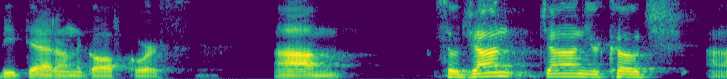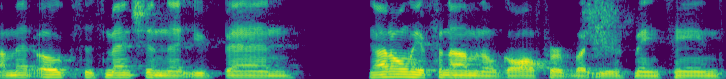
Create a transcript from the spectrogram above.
beat dad on the golf course. Um, so John John, your coach um, at Oaks has mentioned that you've been not only a phenomenal golfer, but you've maintained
